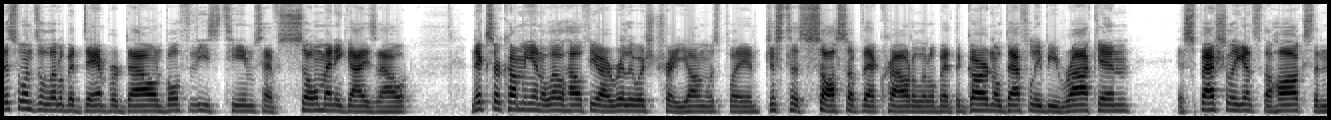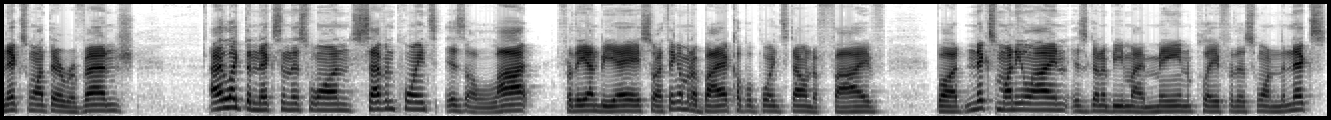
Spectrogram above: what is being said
This one's a little bit dampered down. Both of these teams have so many guys out. Knicks are coming in a little healthier. I really wish Trae Young was playing just to sauce up that crowd a little bit. The Garden will definitely be rocking, especially against the Hawks. The Knicks want their revenge. I like the Knicks in this one. Seven points is a lot for the NBA, so I think I'm going to buy a couple points down to five. But Knicks money line is going to be my main play for this one. The Knicks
